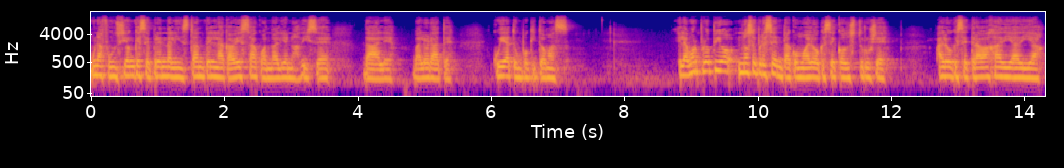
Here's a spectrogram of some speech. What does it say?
Una función que se prende al instante en la cabeza cuando alguien nos dice, dale, valórate, cuídate un poquito más. El amor propio no se presenta como algo que se construye, algo que se trabaja día a día,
